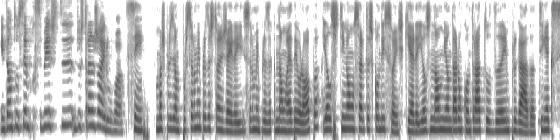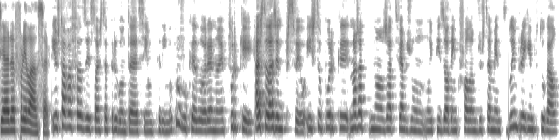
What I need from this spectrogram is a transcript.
Então tu sempre recebeste do estrangeiro, vá? Sim, mas por exemplo, por ser uma empresa estrangeira e ser uma empresa que não é da Europa, eles tinham certas condições, que era, eles não me iam dar um contrato de empregada, tinha que ser freelancer. Eu estava a fazer só esta pergunta assim um bocadinho provocadora, não é? Porquê? Acho que toda a gente percebeu. Isto porque nós já, nós já tivemos um, um episódio em que falamos justamente do emprego em Portugal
